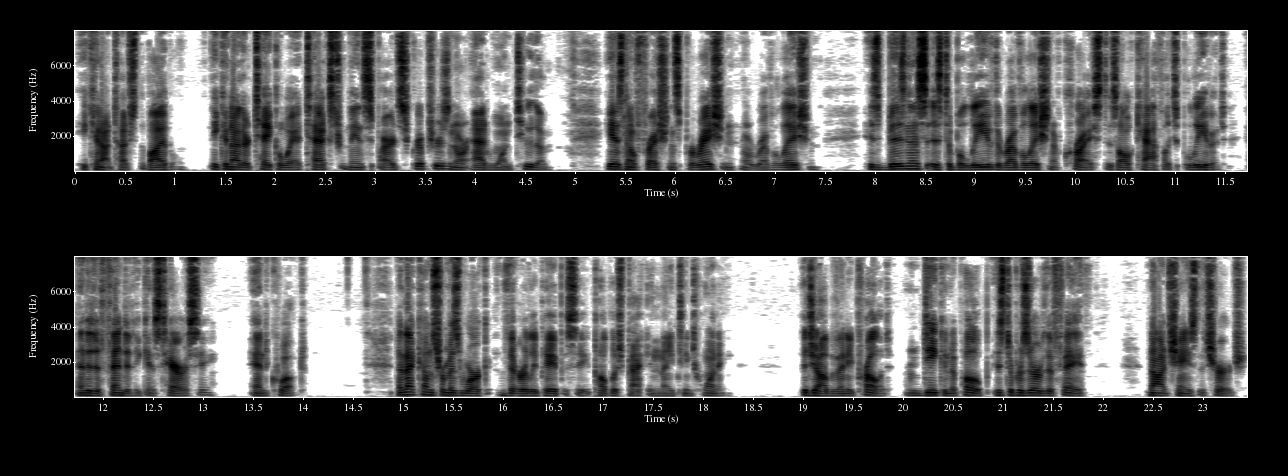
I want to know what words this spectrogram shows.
He cannot touch the Bible. He can neither take away a text from the inspired scriptures nor add one to them. He has no fresh inspiration nor revelation. His business is to believe the revelation of Christ as all Catholics believe it, and to defend it against heresy. Now that comes from his work, The Early Papacy, published back in 1920. The job of any prelate, from deacon to pope, is to preserve the faith, not change the church.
